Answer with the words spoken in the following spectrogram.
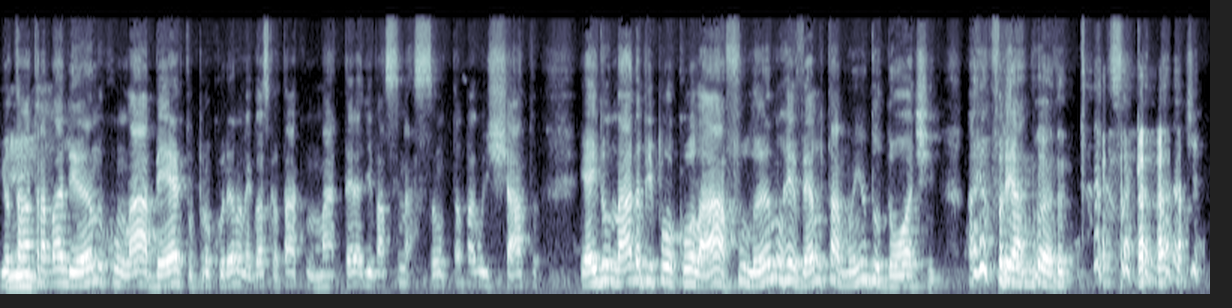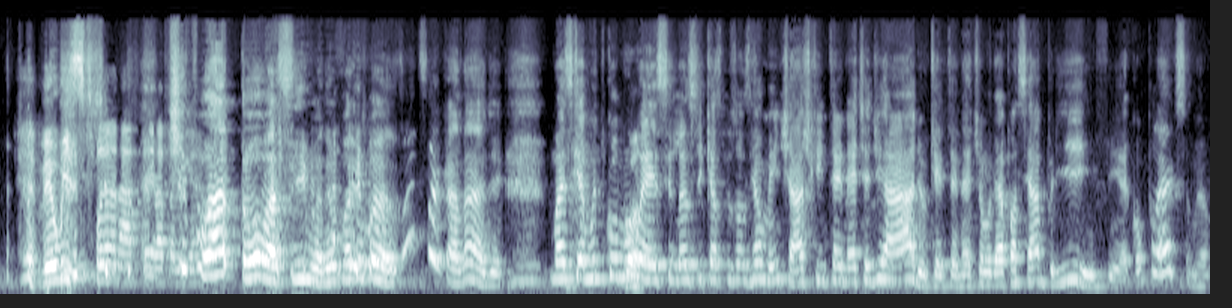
E eu tava Isso. trabalhando com lá aberto, procurando um negócio que eu tava com matéria de vacinação, tá bagulho chato. E aí do nada pipocou lá, ah, fulano revela o tamanho do dote. Aí eu falei, ah, mano, tá sacanagem. Vê o spam na tela, tá Tipo, à toa assim, mano. Eu falei, mano, tá sacanagem. Mas que é muito comum Pô. é esse lance de que as pessoas realmente acham que a internet é diário, que a internet é um lugar para se abrir, enfim, é complexo, meu.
